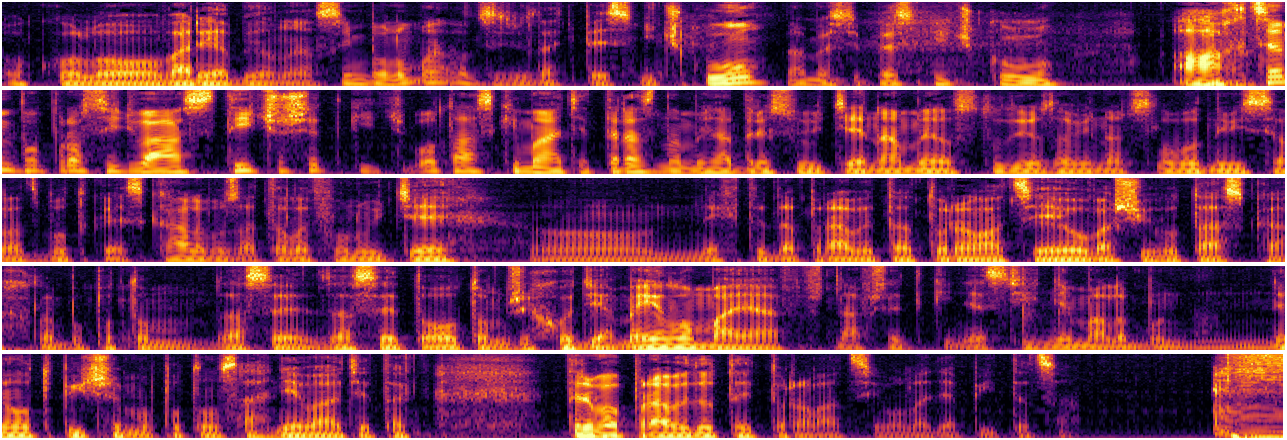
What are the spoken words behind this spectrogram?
okolo variabilného symbolu. Máme si dať pesničku. Dáme si pesničku. A chcem poprosiť vás, tí, čo všetky otázky máte, teraz nám ich adresujte na mail studiozavinačslobodnyvysielac.sk alebo zatelefonujte. Nech teda práve táto relácia je o vašich otázkach, lebo potom zase, zase je to o tom, že chodia mailom a ja na všetky nestihnem alebo neodpíšem a potom sa hneváte, tak treba práve do tejto relácie volať a pýtať sa.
